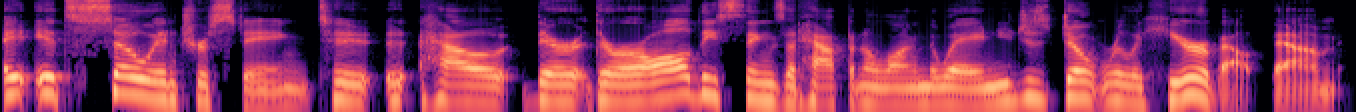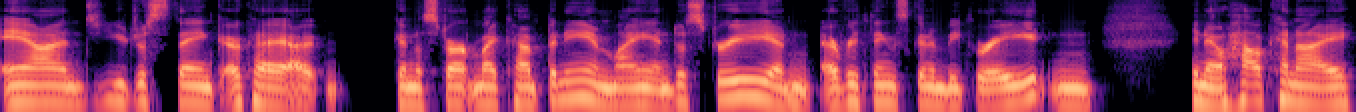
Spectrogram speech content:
it's so interesting to uh, how there there are all these things that happen along the way and you just don't really hear about them. And you just think okay i'm going to start my company and my industry and everything's going to be great. And you know how can i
